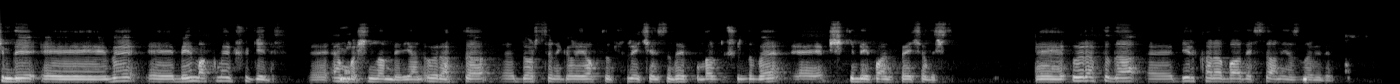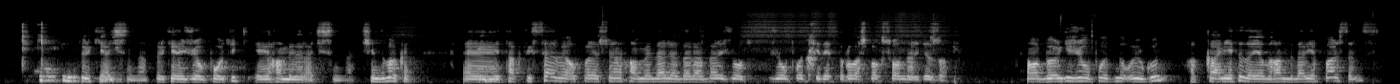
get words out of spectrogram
Şimdi e, ve e, benim aklıma hep şu gelir. E, en başından beri yani Irak'ta e, 4 sene göre yaptığım süre içerisinde hep bunları düşündüm ve e, bir şekilde ifade etmeye çalıştım. E, Irak'ta da e, bir Karabağ destanı yazılabilir. Türkiye açısından, Türkiye'nin jeopolitik e, hamleleri açısından. Şimdi bakın, e, taktiksel ve operasyonel hamlelerle beraber jeopolitik hedeflere ulaşmak son derece zor. Ama bölge jeopolitiğine uygun, hakkaniyete dayalı hamleler yaparsanız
